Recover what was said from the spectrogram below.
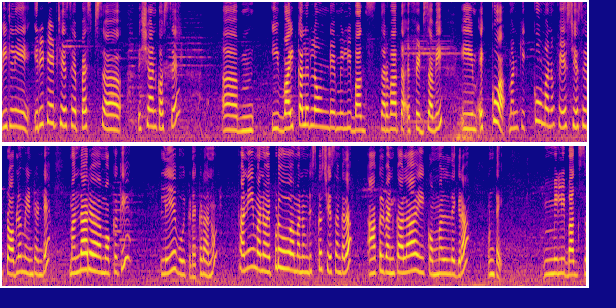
వీటిని ఇరిటేట్ చేసే పెస్ట్స్ విషయానికి వస్తే ఈ వైట్ కలర్లో ఉండే మిల్లీ బగ్స్ తర్వాత ఎఫిడ్స్ అవి ఈ ఎక్కువ మనకి ఎక్కువ మనం ఫేస్ చేసే ప్రాబ్లం ఏంటంటే మందార మొక్కకి లేవు ఇక్కడ ఎక్కడాను. కానీ మనం ఎప్పుడు మనం డిస్కస్ చేసాం కదా ఆకులు వెనకాల ఈ కొమ్మల దగ్గర ఉంటాయి. మిల్లీ బగ్స్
